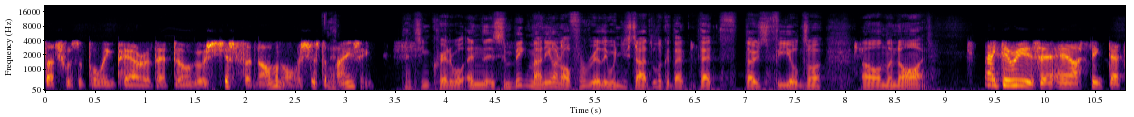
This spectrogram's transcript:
Such was the pulling power of that dog. It was just phenomenal. It was just amazing. That's incredible, and there's some big money on offer, really, when you start to look at that that those fields on, on the night. Mate, there is, and I think that's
